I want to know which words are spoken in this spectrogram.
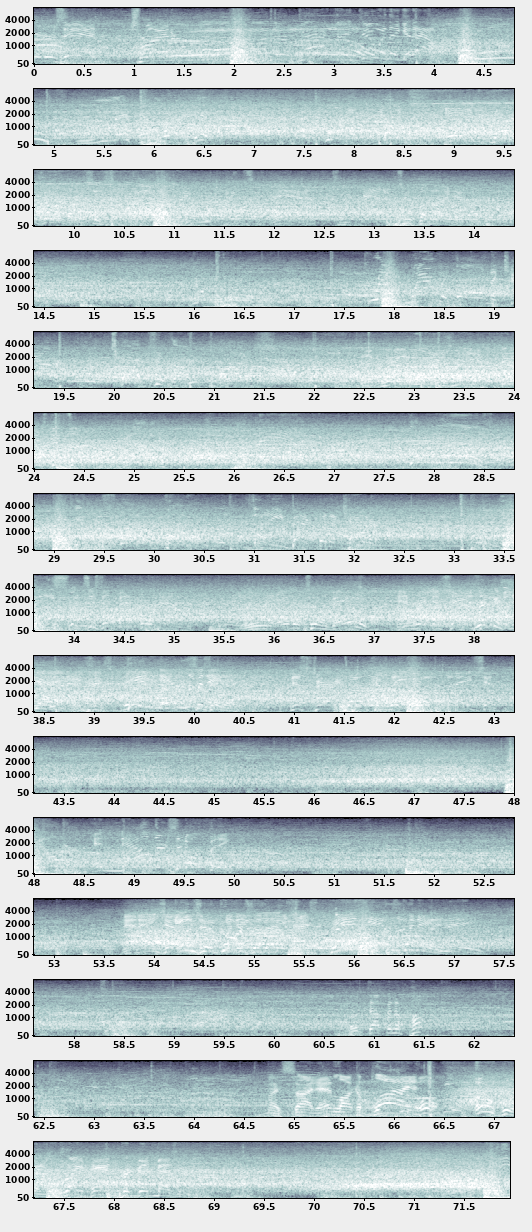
shooters in, trying My side headlock applied. Oh, oh and a right hand for good measure.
